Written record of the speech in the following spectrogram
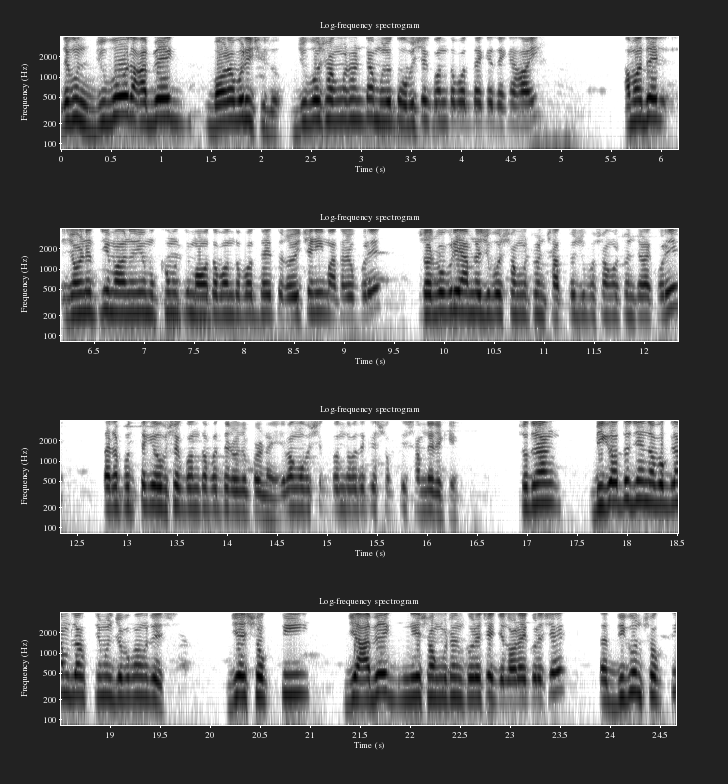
দেখুন, যুবর আবেগ বরাবরই ছিল। যুব সংগঠনটা মূলত অভিষেক বন্দ্যোপাধ্যায়কে দেখে হয়। আমাদের জননেত্রী, মাননীয় মুখ্যমন্ত্রী মমতা বন্দ্যোপাধ্যায় তো রয়েছেনই মাথার উপরে। সর্বোপরি আমরা যুব সংগঠন, ছাত্র যুব সংগঠন যারা করে, তারা প্রত্যেকে অভিষেক বন্দ্যোপাধ্যায়ের অনুপ্রেরণায় এবং অভিষেক বন্দ্যোপাধ্যায়কে শক্তির সামনে রেখে। সুতরাং বিগত যে নবগ্রাম ব্লক তৃণমূল যুব কংগ্রেস, যে শক্তি, যে আবেগ নিয়ে সংগঠন করেছে, যে লড়াই করেছে, তার দ্বিগুণ শক্তি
